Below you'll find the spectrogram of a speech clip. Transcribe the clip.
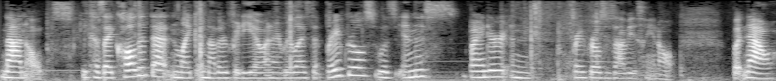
non-alts because I called it that in like another video and I realized that Brave Girls was in this binder and Brave Girls is obviously an alt. But now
